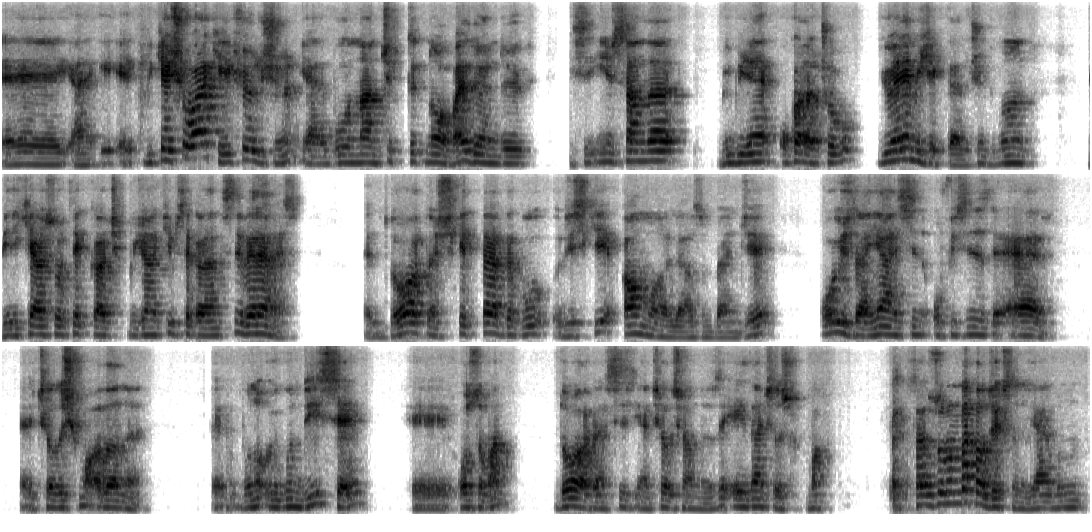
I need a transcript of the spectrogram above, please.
e, yani e, bir kere şu var ki şöyle düşünün yani bundan çıktık normale döndük. İşte insanlar birbirine o kadar çabuk güvenemeyeceklerdi. Çünkü bunun bir iki ay sonra tekrar çıkmayacağını kimse garantisini veremez. E, şirketler de bu riski almaları lazım bence. O yüzden yani sizin ofisinizde eğer e, çalışma alanı e, buna uygun değilse e, o zaman doğal siz yani çalışanlarınızı evden çalışmak zorunda kalacaksınız. Yani bunun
